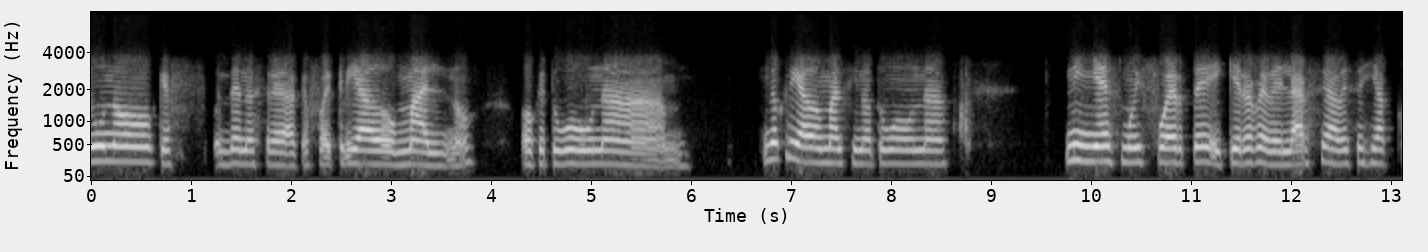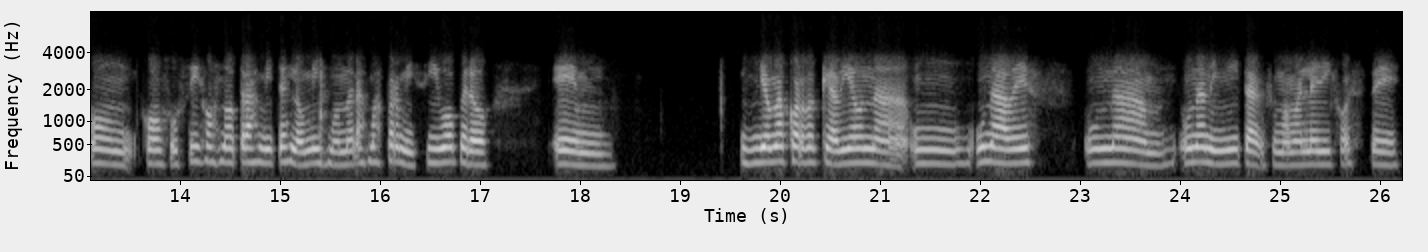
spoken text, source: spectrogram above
uno que de nuestra edad que fue criado mal, ¿no? O que tuvo una, no criado mal, sino tuvo una niñez muy fuerte y quiere rebelarse, a veces ya con, con sus hijos no transmites lo mismo, no eras más permisivo, pero eh, yo me acuerdo que había una, un, una vez una, una niñita, su mamá le dijo, este,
